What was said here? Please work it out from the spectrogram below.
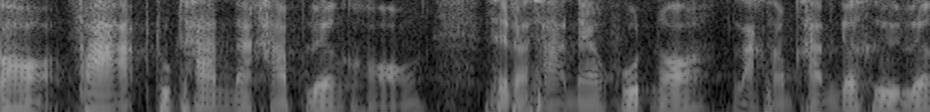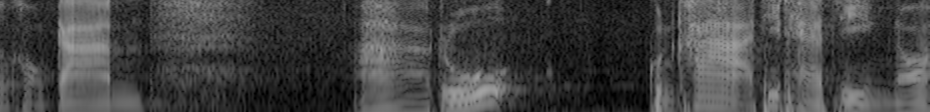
ก็ฝากทุกท่านนะครับ เรื่องของเศรษฐศาสตร์แนวพุทธเนาะหลักสำคัญก็คือเรื่องของการรู้ คุณค่าที่แท้จริงเนาะ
